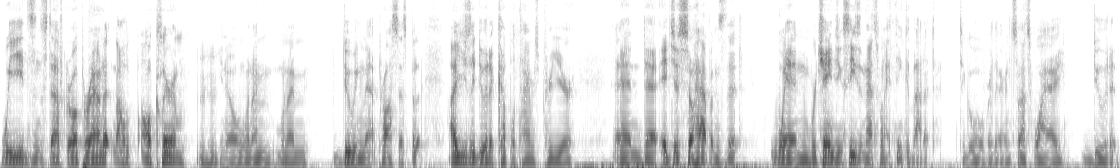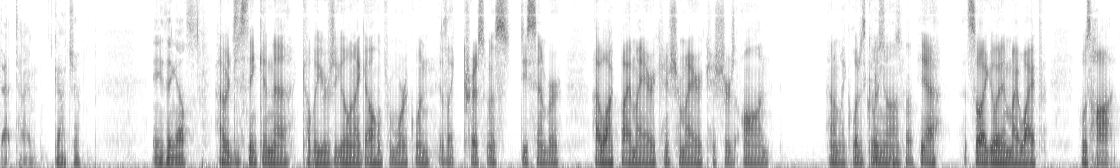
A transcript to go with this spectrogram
weeds and stuff grow up around it, and I'll I'll clear them. You know, when I'm when I'm doing that process, but I usually do it a couple times per year, and uh, it just so happens that when we're changing season, that's when I think about it to go over there, and so that's why I do it at that time. Gotcha. Anything else? I was just thinking a couple years ago when I got home from work when it was like Christmas, December. I walked by my air conditioner, my air conditioner's on, and I'm like, "What is going Christmas, on?" huh? Yeah. So I go in, my wife was hot,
